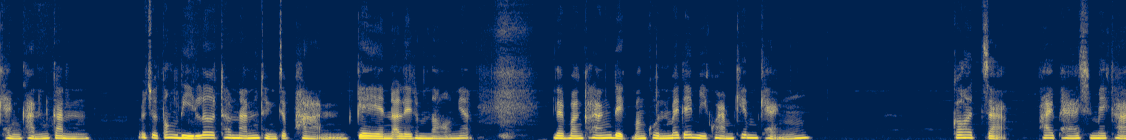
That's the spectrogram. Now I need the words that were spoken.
แข่งขันกันว่าจะต้องดีเลิศเท่านั้นถึงจะผ่านเกณฑ์อะไรทำนองเนี่ยในบางครั้งเด็กบางคนไม่ได้มีความเข้มแข็ง ก็จะพ่ายแพ้ใช่ไหมคะ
